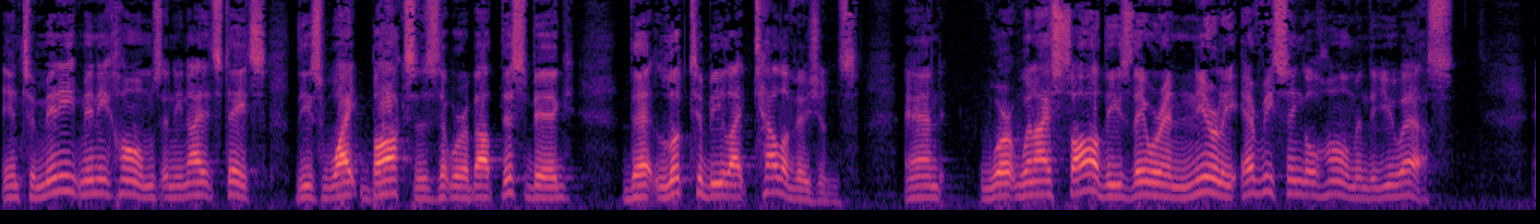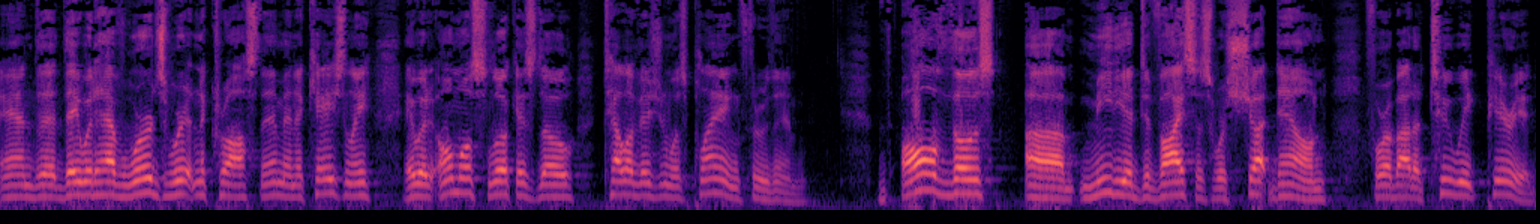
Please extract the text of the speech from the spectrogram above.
into many, many homes in the United States, these white boxes that were about this big that looked to be like televisions. And were, when I saw these, they were in nearly every single home in the U.S and they would have words written across them, and occasionally it would almost look as though television was playing through them. All those uh, media devices were shut down for about a two week period.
